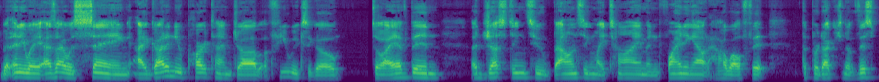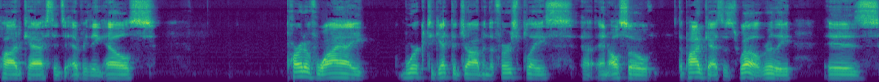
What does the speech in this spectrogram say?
But anyway, as I was saying, I got a new part-time job a few weeks ago, so I have been adjusting to balancing my time and finding out how I'll fit the production of this podcast into everything else part of why I worked to get the job in the first place, uh, and also the podcast as well, really, is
